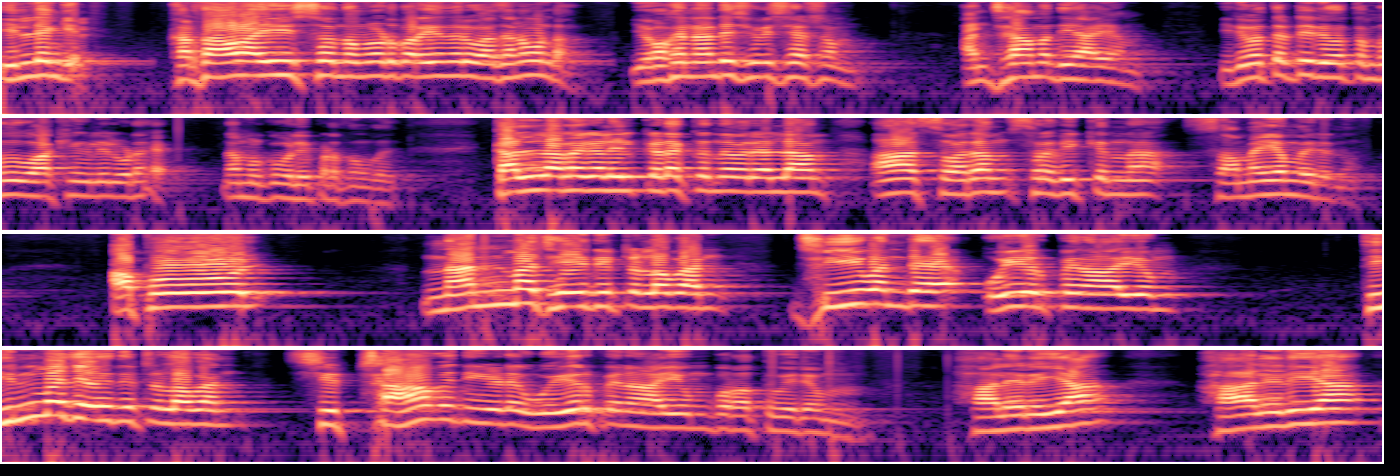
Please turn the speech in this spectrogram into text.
ഇല്ലെങ്കിൽ കർത്താവായ നമ്മളോട് പറയുന്നൊരു വചനമുണ്ട്. യോഹനാന്റെ സുവിശേഷം അഞ്ചാം അധ്യായം ഇരുപത്തെട്ട് ഇരുപത്തൊമ്പത് വാക്യങ്ങളിലൂടെ നമുക്ക് വെളിപ്പെടുത്തുന്നത്. കല്ലറകളിൽ കിടക്കുന്നവരെല്ലാം ആ സ്വരം ശ്രവിക്കുന്ന സമയം വരുന്നു. അപ്പോൾ നന്മ ചെയ്തിട്ടുള്ളവൻ ജീവന്റെ ഉയർപ്പിനായും തിന്മ ചെയ്തിട്ടുള്ളവൻ ശിക്ഷാവിധിയുടെ ഉയർപ്പിനായും പുറത്തു വരും. ഹാലലിയ ഹാലലിയ.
